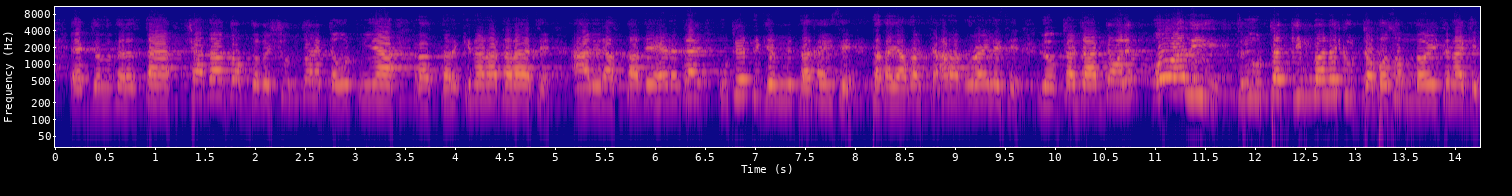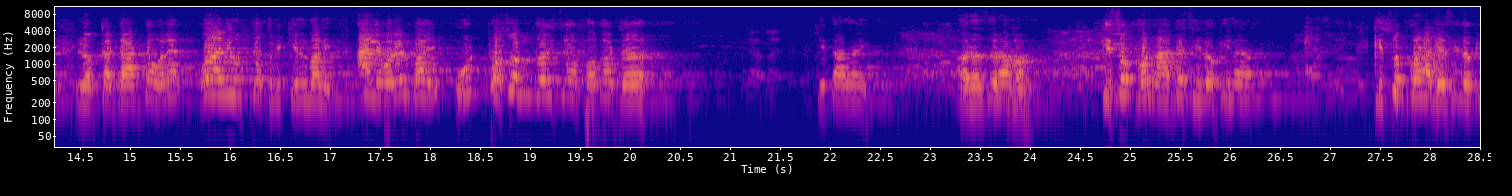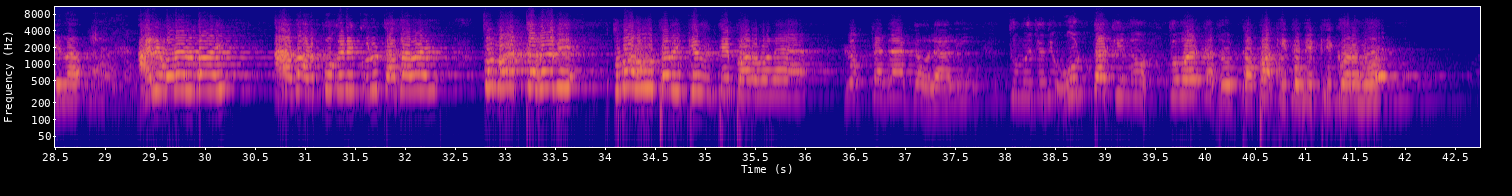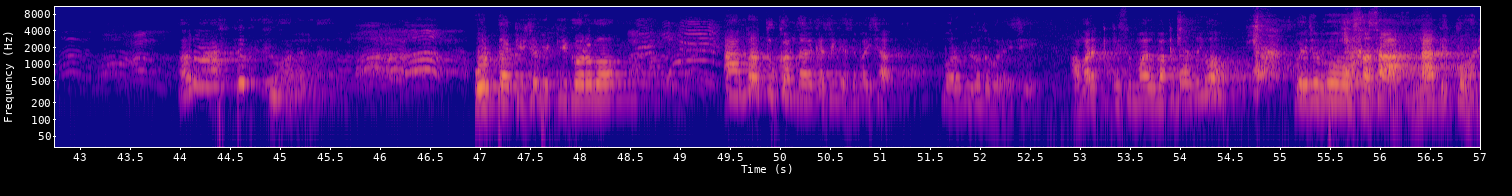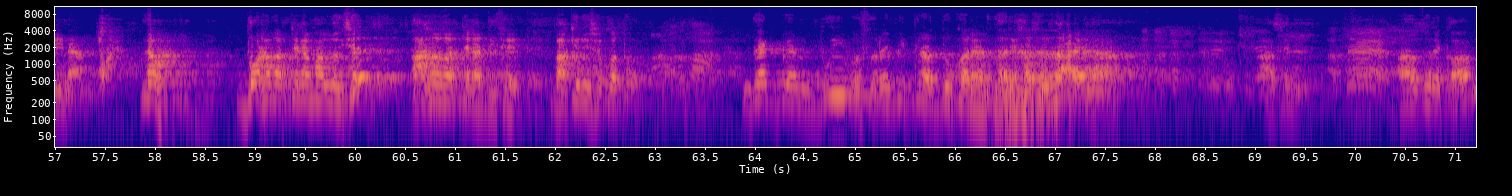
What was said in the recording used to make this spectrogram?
একজন ফেরেস্তা সাদা ধবধবে সুন্দর একটা উঠ নিয়া রাস্তার কিনারা দাঁড়ায় আছে আলী রাস্তা দিয়ে হেঁটে যায় উঠের দিকে এমনি তাকাইছে তাকাই আবার চেহারা ঘুরাই লেছে। লোকটা ডাক দেওয়া বলে, ও আলী, তুমি উঠটা কিনবা নাকি? উঠটা পছন্দ হয়েছে নাকি? লোকটা ডাক দেওয়া বলে, ও আলী উঠটা তুমি কিনবা নি? আলী বলেন, ভাই উঠ পছন্দ হয়েছে ফকট কি তা নাই? আর এখন কিছুক্ষণ আগে ছিল কিনা? কিছুক্ষণ আগে ছিল কিনা? আলী বলেন ভাই, আমার পকেটে কোনো টাকা নাই। তোমার টাকা নেই তোমার উঠ আমি কিনতে পারব না। লোকটা ডাক বলে, আলী, তুমি যদি উঠটা কিনো, তোমার কাছে উঠটা পাখিতে বিক্রি করব। আরও আসতে উঠটা কিসে বিক্রি করব? আমরা দোকানদারের কাছে গেছে পয়সা বড় বিপদ করেছি আমার কিছু মাল বাকি দেওয়া চাষা না দিতে পারি না। দশ হাজার টাকা মাল লইছে পাঁচ হাজার টাকা দিছে। বাকি রয়েছে কত? দেখবেন দুই বছরে বিত্রার দোকানের ধারে কাছে যায় না। আসেনি আরও জোরে কম?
